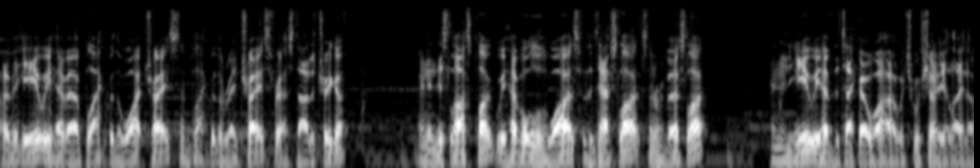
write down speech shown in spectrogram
Over here we have our black with a white trace and black with a red trace for our starter trigger. And in this last plug we have all of the wires for the dash lights and reverse light. And in here we have the tacho wire which we'll show you later.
